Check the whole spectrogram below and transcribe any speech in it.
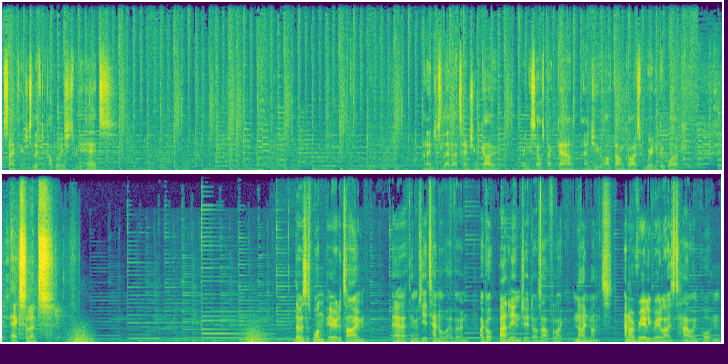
Same thing, just lift a couple of inches with your head. Just let that tension go. Bring yourselves back down and you are done guys. Really good work. Excellent. There was this one period of time, uh, I think it was year 10 or whatever, and I got badly injured. I was out for like nine months. And I really realized how important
